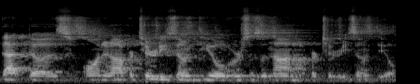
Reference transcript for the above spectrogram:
that does on an opportunity zone deal versus a non opportunity zone deal.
